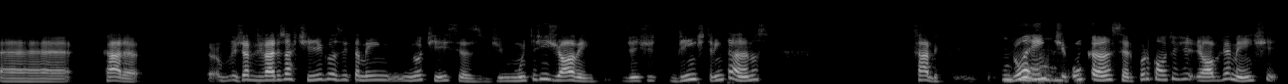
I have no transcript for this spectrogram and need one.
É, cara, eu já vi vários artigos e também notícias de muita gente jovem, gente de 20, 30 anos, sabe, uhum. doente, com câncer, por conta de, obviamente,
